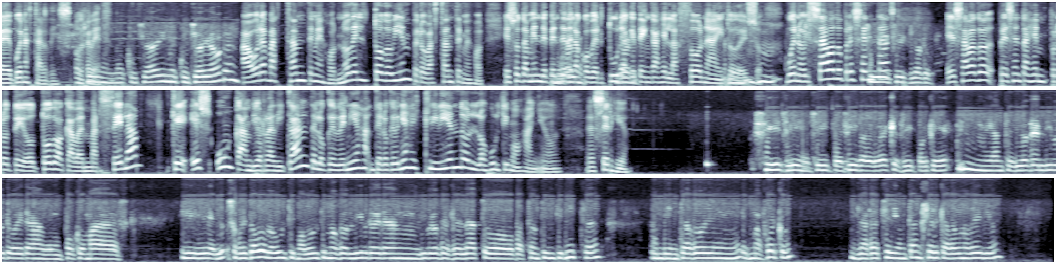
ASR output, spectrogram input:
Eh, buenas tardes, otra Sí, vez. ¿Me escucháis? ¿Me escucháis ahora? Ahora bastante mejor, no del todo bien, pero bastante mejor. Eso también depende de la cobertura bueno. que tengas en la zona y todo eso. Bueno, el sábado presentas, Sí, sí, claro. el sábado presentas en Proteo, todo acaba en Marcela, que es un cambio radical de lo que venías, de lo que venías escribiendo en los últimos años, Eh, Sergio. Sí, sí, sí, pues sí, la verdad es que sí, porque mi anteriores libros eran un poco más, y sobre todo los últimos, los últimos dos libros eran libros de relato bastante intimistas, ambientados en, en Marruecos, en La Racha y en Tánger, cada uno de ellos,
